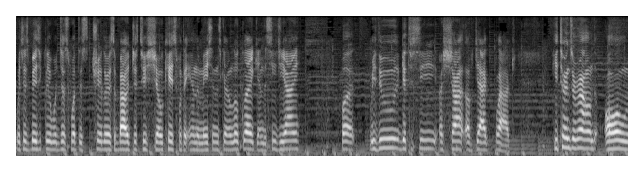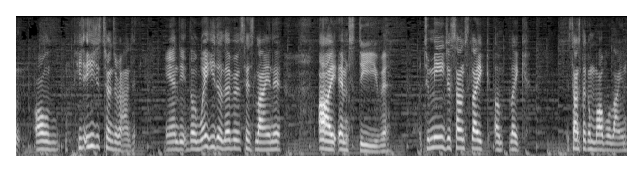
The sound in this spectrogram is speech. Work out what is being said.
which is basically what, just what this trailer is about, just to showcase what the animation is going to look like and the CGI. But we do get to see a shot of Jack Black. He turns around all, all, he, he just turns around. And the, the way he delivers his line, I am Steve, to me just sounds like, a, like, it sounds like a Marvel line.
